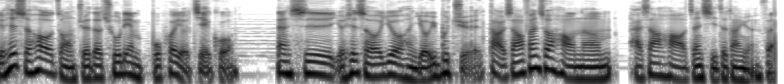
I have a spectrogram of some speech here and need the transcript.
有些时候总觉得初恋不会有结果，但是有些时候又很犹豫不决，到底是要分手好呢，还是要好好珍惜这段缘分？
